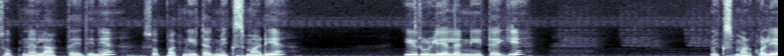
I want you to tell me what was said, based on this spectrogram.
ಸೊಪ್ಪನ್ನೆಲ್ಲ ಹಾಕ್ತಾಯಿದ್ದೀನಿ ಸೊಪ್ಪಾಕಿ ನೀಟಾಗಿ ಮಿಕ್ಸ್ ಮಾಡಿ. ಈರುಳ್ಳಿ ಎಲ್ಲ ನೀಟಾಗಿ ಮಿಕ್ಸ್ ಮಾಡ್ಕೊಳ್ಳಿ.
